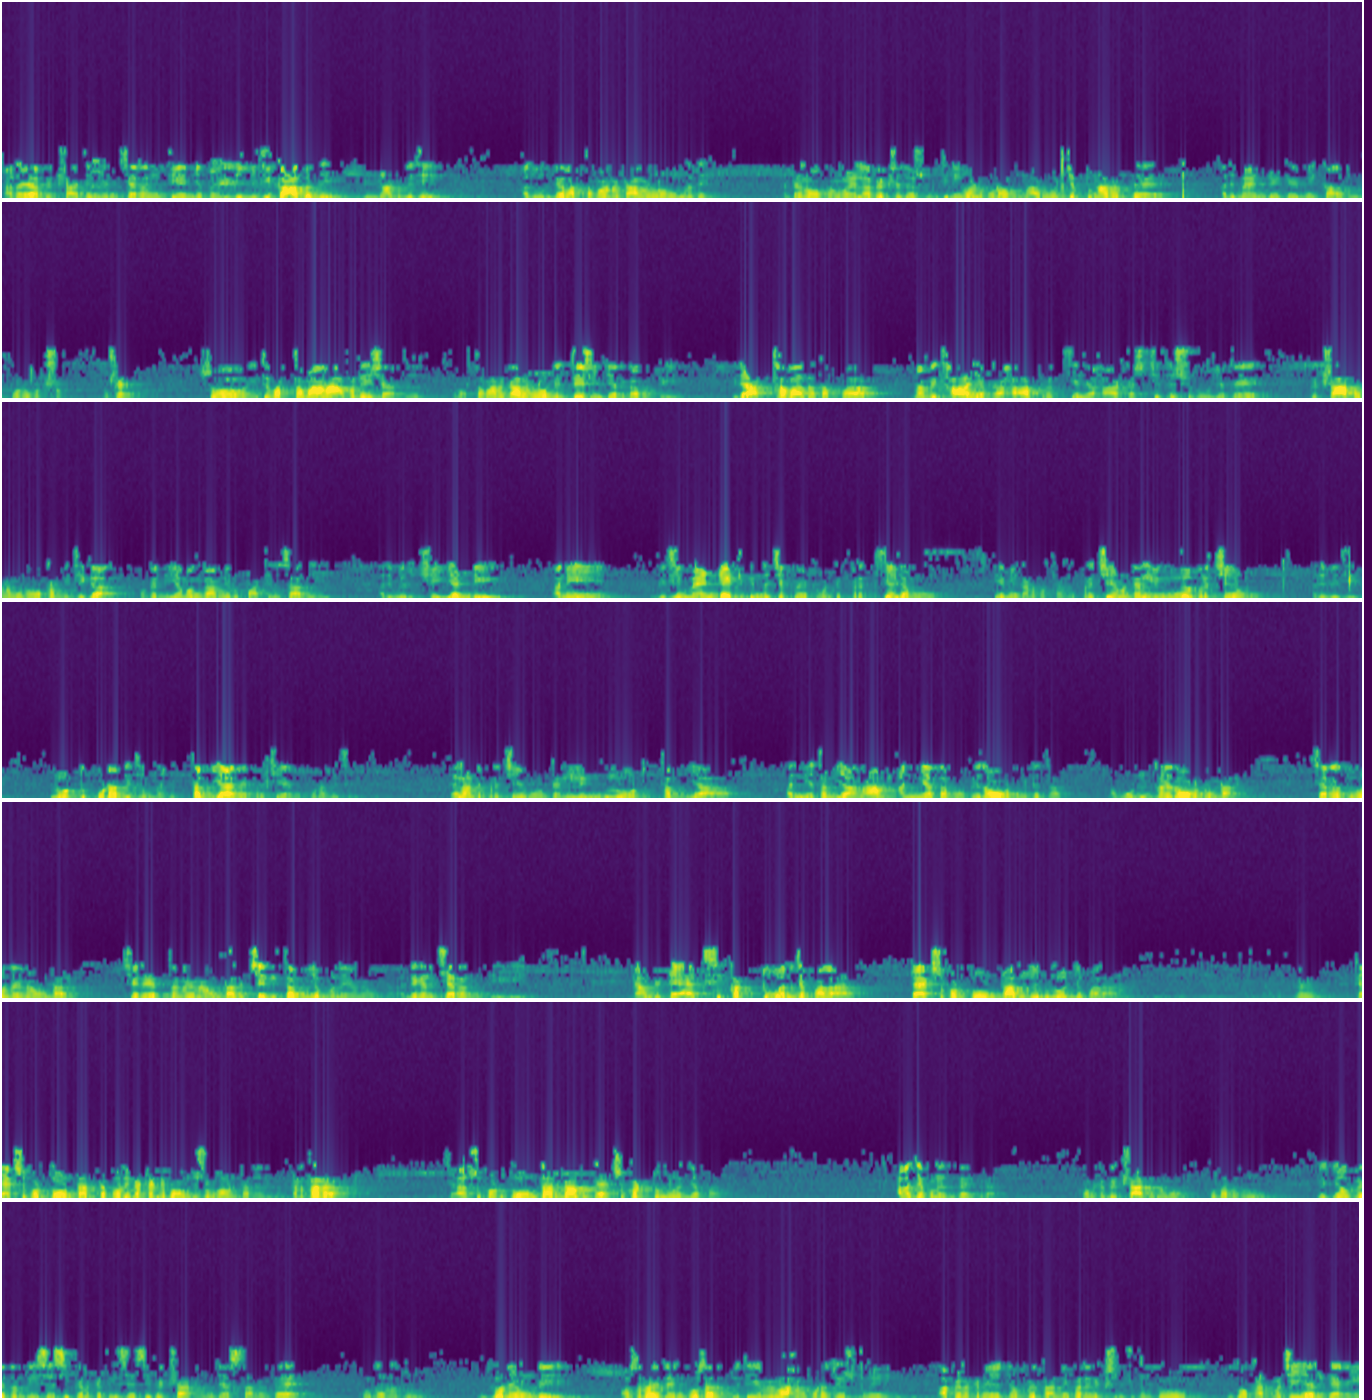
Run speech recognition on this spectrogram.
కాదయా భిక్షాచర్యం చరంతి అని చెప్పి ఇది విధి కాదు అది ఇది నాట్ విధి. అది ఊరికే వర్తమాన కాలంలో ఉన్నది. అంటే లోకంలో ఇలా భిక్ష చేసుకుని తినేవాళ్ళు కూడా ఉన్నారు అని చెప్తున్నారు అంతే. అది మ్యాండేట్ ఏమీ కాదు. పూర్వపక్షం. ఓకే సో ఇది వర్తమాన అపదేశాత్. వర్తమాన కాలంలో నిర్దేశించారు కాబట్టి ఇది అర్థవాద తప్ప నా విధాయక ప్రత్యయ కశ్చిత్ శ్రూయతే. భిక్షాటనమును ఒక విధిగా ఒక నియమంగా మీరు పాటించాలి అది మీరు చెయ్యండి అని విధి మ్యాండేట్ కింద చెప్పేటువంటి ప్రత్యయము ఏమీ కనపడదు ప్రత్యయం అంటే లింగ్ ప్రత్యయం అది విధి. లోటు కూడా విధి ఉన్నది. తవ్య అనే ప్రత్యయానికి కూడా విధి ఉంది ఎలాంటి ప్రత్యయము అంటే లింగ్ లోట్ తవ్య అన్య తవ్యానాం అన్యతము. ఏదో ఒకటి ఉంటే చాలు. ఆ మూడింట్లో ఏదో ఒకటి ఉండాలి. చరతు అనైనా ఉండాలి. చరిత్తనైనా ఉండాలి చరితవ్యం అనైనా ఉండాలి. అందుకని చరంతి. ఏమంటే ట్యాక్స్ కట్టు అని చెప్పాలా? ట్యాక్స్ కడుతూ ఉంటారు జనులు అని చెప్పాలా? ట్యాక్స్ కడుతూ ఉంటారంటే పోనీ కట్టండి బాగుంది శుభం అంటారు. కడతారా? ట్యాక్స్ కడుతూ ఉంటారు కాదు ట్యాక్స్ కట్టు అని చెప్పాలి. అలా చెప్పలేదుగా ఇక్కడ. కాబట్టి భిక్షాటనము కుదరదు. యజ్ఞోపేతం తీసేసి పిలక తీసేసి భిక్షాటనం చేస్తానంటే కుదరదు. ఇంట్లోనే ఉండి అవసరమైతే ఇంకోసారి ద్వితీయ వివాహం కూడా చేసుకుని ఆ పిలకని యజ్ఞోపేతాన్ని పరిరక్షించుకుంటూ ఇంకో కర్మ చేయాలి కానీ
